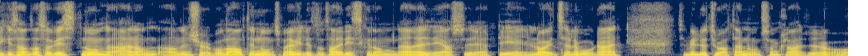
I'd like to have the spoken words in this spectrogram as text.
ikke sant? Altså Hvis noen er uninsurable, det er alltid noen som er villig til å ta risken om det er reassurert i Lloyds eller hvor det er, så vil du tro at det er noen som klarer å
